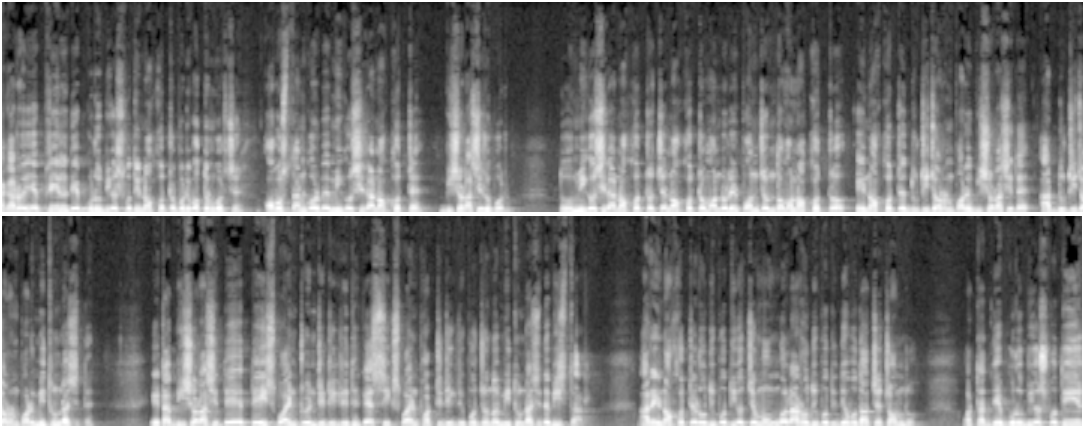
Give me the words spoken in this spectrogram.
এগারোই এপ্রিল দেবগুরু বৃহস্পতি নক্ষত্র পরিবর্তন করছে। অবস্থান করবে মৃগশিরা নক্ষত্রে, বিশ্বরাশির উপর। তো মৃগশিরা নক্ষত্র হচ্ছে নক্ষত্রমণ্ডলীর পঞ্চমতম নক্ষত্র। এই নক্ষত্রের দুটি চরণ পরে বিশ্বরাশিতে আর দুটি চরণ পরে মিথুন রাশিতে। এটা বিশ্বরাশিতে তেইশ পয়েন্ট টোয়েন্টি ডিগ্রি থেকে সিক্স পয়েন্ট ফর্টি ডিগ্রি পর্যন্ত মিথুন রাশিতে বিস্তার। আর এই নক্ষত্রের অধিপতি হচ্ছে মঙ্গল আর অধিপতি দেবতা হচ্ছে চন্দ্র। অর্থাৎ দেবগুরু বৃহস্পতির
